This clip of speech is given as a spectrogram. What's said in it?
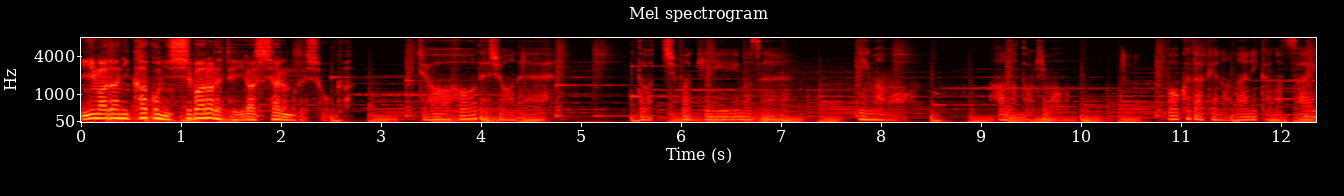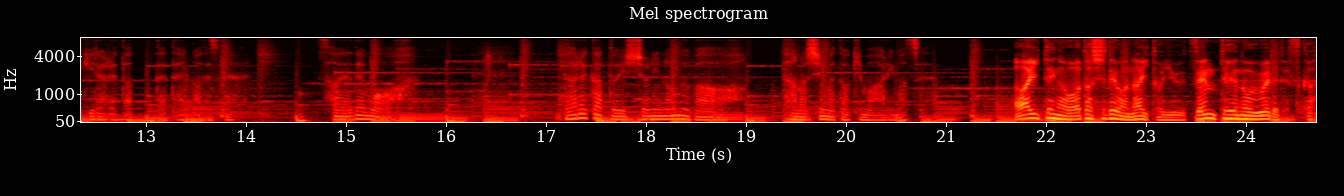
未だに過去に縛られていらっしゃるのでしょうか。両方でしょうね。どっちも気に入りません。今もあの時も。僕だけの何かが遮られたって点がですね。それでも誰かと一緒に飲む場を楽しむ時もあります。相手が私ではないという前提の上でですか？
